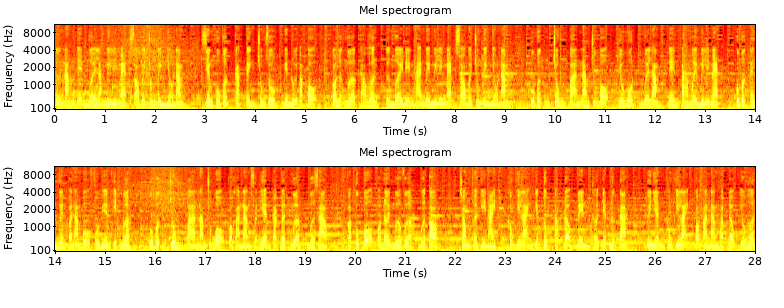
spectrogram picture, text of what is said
từ 5 đến 15 mm so với trung bình nhiều năm. Riêng khu vực các tỉnh Trung Du, miền núi Bắc Bộ có lượng mưa cao hơn từ 10 đến 20 mm so với trung bình nhiều năm. Khu vực Trung và Nam Trung Bộ thiếu hụt 15 đến 30 mm. Khu vực Tây Nguyên và Nam Bộ phổ biến ít mưa. Khu vực Trung và Nam Trung Bộ có khả năng xuất hiện các đợt mưa, mưa rào và cục bộ có nơi mưa vừa, mưa to. Trong thời kỳ này, không khí lạnh tiếp tục tác động đến thời tiết nước ta. Tuy nhiên, không khí lạnh có khả năng hoạt động yếu hơn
